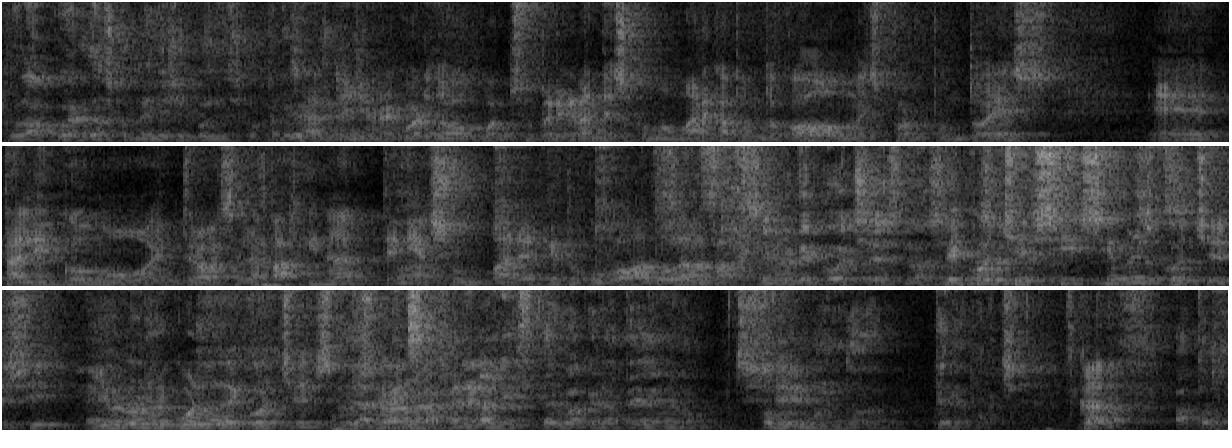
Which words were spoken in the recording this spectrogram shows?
tú lo acuerdas con ellos y puedes escogerlo. Exacto, yo recuerdo webs súper grandes como marca.com, sport.es, eh, tal y como entrabas en la página, tenías un banner que te ocupaba toda la Sí, página. Siempre de coches, ¿no? De coches, es- sí, siempre es coches. coches, sí. Yo lo recuerdo de coches. No La prensa generalista, igual que la tele, ¿no? Sí. Todo el mundo tiene coche. Claro, Para todos.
